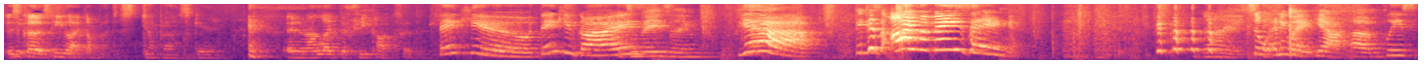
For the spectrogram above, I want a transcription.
It's cause he like I'm about to jump out and scare him. And then I like the peacock feathers. Thank you. Thank you guys. It's amazing. Yeah, because I'm amazing. nice. So anyway, yeah, um, please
